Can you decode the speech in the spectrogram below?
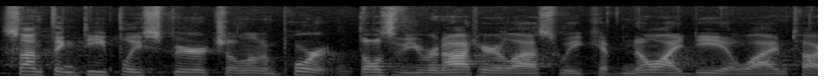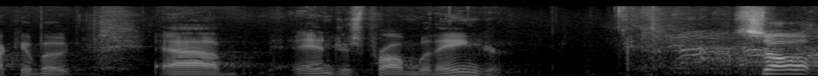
something deeply spiritual and important. Those of you who were not here last week have no idea why I'm talking about uh, Andrew's problem with anger. So,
